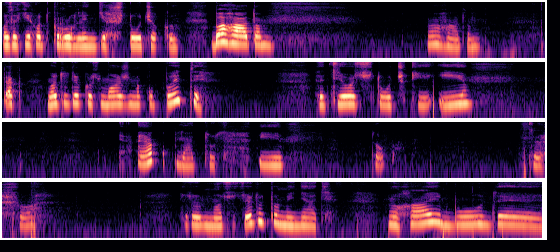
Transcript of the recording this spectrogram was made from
Ось таких от кругленьких штучок. Багато. Багато. Так, ми тут якось можна купити от штучки і. А як купляти тут? І. Топ. Я тут можу це тут поміняти. Ну хай буде.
